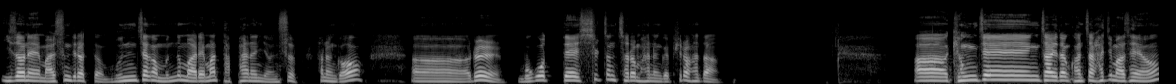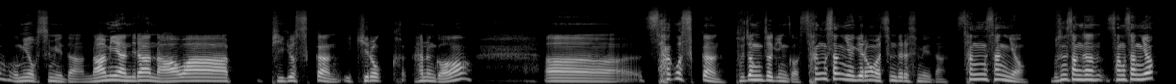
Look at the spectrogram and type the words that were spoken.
이전에 말씀드렸던 문제가 묻는 말에만 답하는 연습하는 거어를 모고 때 실전처럼 하는 게 필요하다. 아 경쟁자에 대한 관찰하지 마세요. 의미 없습니다. 남이 아니라 나와 비교 습관 이 기록하는 거 어 사고 습관 부정적인 거 상상력이라고 말씀드렸습니다. 상상력 무슨 상상 상상력?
